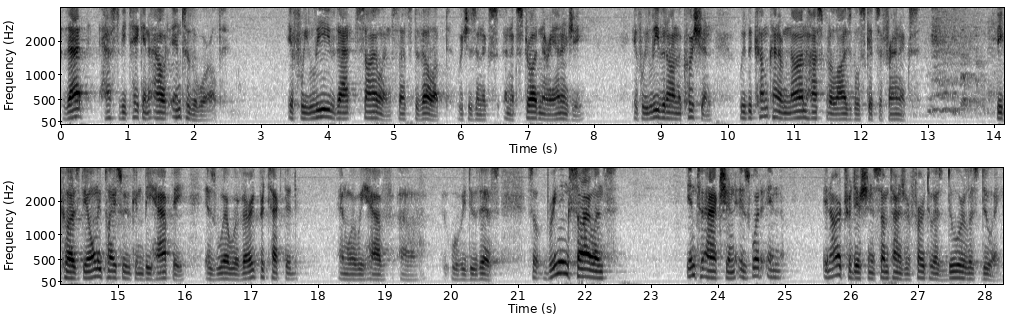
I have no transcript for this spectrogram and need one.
that has to be taken out into the world. If we leave that silence that's developed, which is an, ex- an extraordinary energy, if we leave it on the cushion, we become kind of non hospitalizable schizophrenics. because the only place we can be happy is where we're very protected and where we have, uh, where we do this. So bringing silence into action is what in, in our tradition is sometimes referred to as doerless doing.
